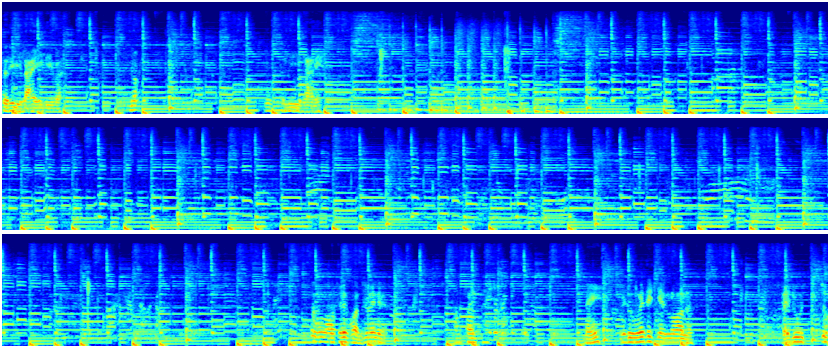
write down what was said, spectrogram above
ตอรี่ไรดีป่ะเนาะลอตเตอรี่ไรต้องรอเธอก่อนใช่ไหมเนี่ยเอาไปไหนไปดูแม่ตะเคียนรอเหรอไปดูจุ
